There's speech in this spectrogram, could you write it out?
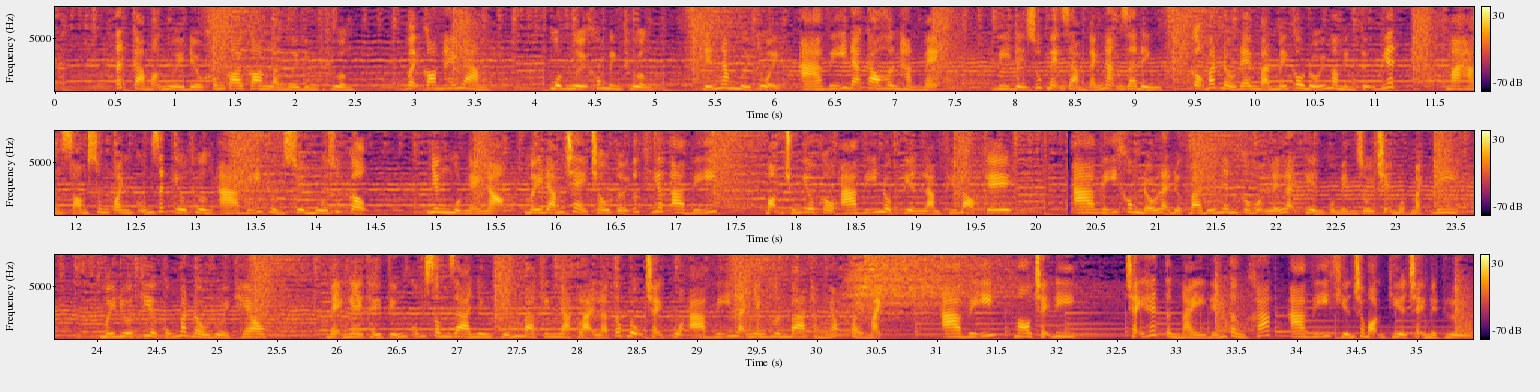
Tất cả mọi người đều không coi con là người bình thường. Vậy con hãy làm. Một người không bình thường. Đến năm 10 tuổi, Á Vĩ đã cao hơn hẳn mẹ, vì để giúp mẹ giảm gánh nặng gia đình, cậu bắt đầu đem bán mấy câu đối mà mình tự viết, mà hàng xóm xung quanh cũng rất yêu thương A Vĩ thường xuyên mua giúp cậu. Nhưng một ngày nọ, mấy đám trẻ trâu tới ức hiếp A Vĩ. Bọn chúng yêu cầu A Vĩ nộp tiền làm phí bảo kê. A Vĩ không đấu lại được ba đứa nhân cơ hội lấy lại tiền của mình rồi chạy một mạch đi. Mấy đứa kia cũng bắt đầu đuổi theo. Mẹ nghe thấy tiếng cũng xông ra nhưng khiến bà kinh ngạc lại là tốc độ chạy của A Vĩ lại nhanh hơn ba thằng nhóc khỏe mạnh. A Vĩ, mau chạy đi. Chạy hết tầng này đến tầng khác, A Vĩ khiến cho bọn kia chạy mệt lử.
